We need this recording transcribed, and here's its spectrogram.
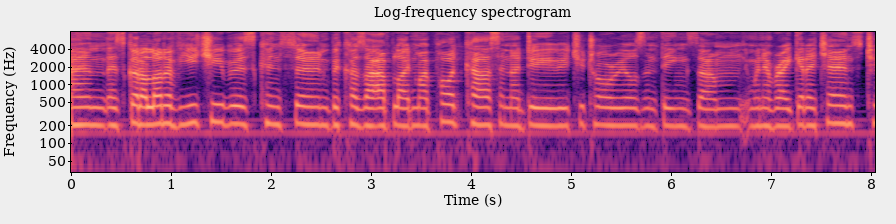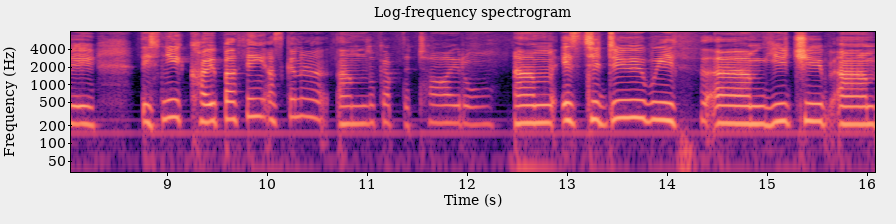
and it's got a lot of YouTubers concerned because I upload my podcast and I do tutorials and things um, whenever I get a chance to. This new COPPA thing, I was gonna um, look up the title. Um, is to do with um, YouTube. Um,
